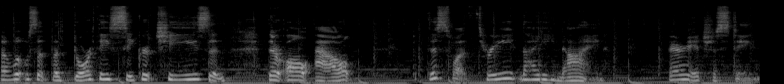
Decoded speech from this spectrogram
uh, what was it, the Dorothy Secret cheese, and they're all out. But this one, $3.99. Very interesting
